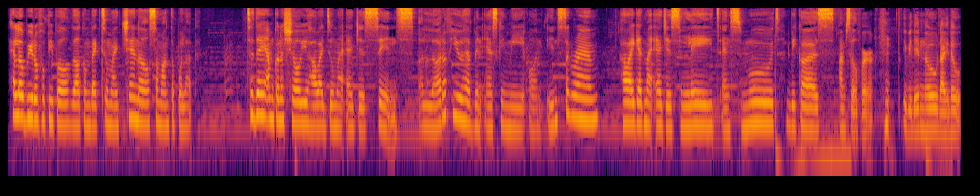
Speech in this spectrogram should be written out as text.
Hello, beautiful people. Welcome back to my channel, Samantha Pollack. Today, I'm gonna show you how I do my edges since a lot of you have been asking me on Instagram how I get my edges laid and smooth because I'm silver. if you didn't know, now you know.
